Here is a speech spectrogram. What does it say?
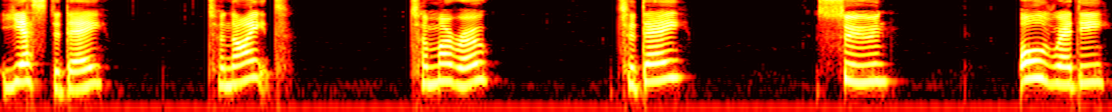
yesterday, tonight, tomorrow, today, soon, already,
